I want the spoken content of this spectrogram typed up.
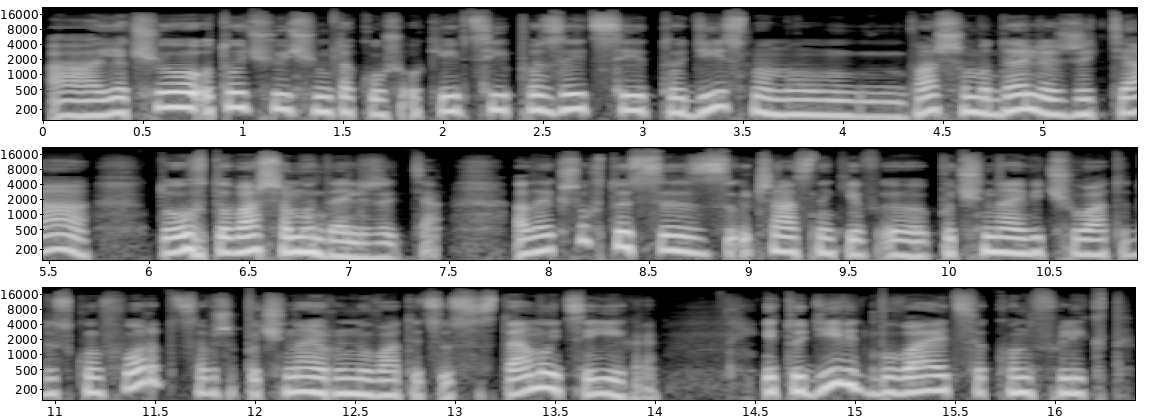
А якщо оточуючим також окей в цій позиції, то дійсно ну, ваша модель життя, то, то ваша модель життя. Але якщо хтось з учасників е, починає відчувати дискомфорт, це вже починає руйнувати цю систему і ці ігри. І тоді відбувається конфлікт.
